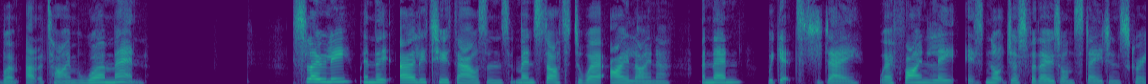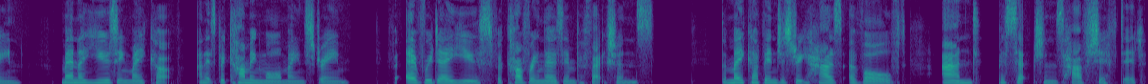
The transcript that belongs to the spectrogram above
were, at the time were men. Slowly, in the early 2000s, men started to wear eyeliner, and then we get to today, where finally it's not just for those on stage and screen. Men are using makeup, and it's becoming more mainstream for everyday use for covering those imperfections. The makeup industry has evolved, and perceptions have shifted.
